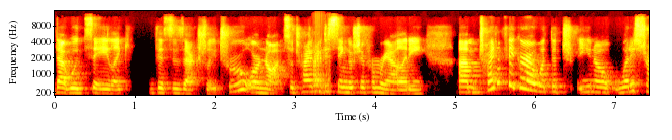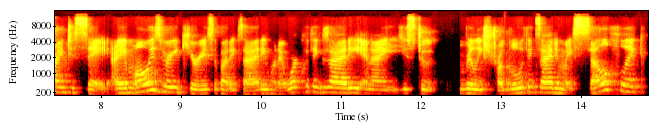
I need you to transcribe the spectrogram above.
that would say like this is actually true or not. So try to distinguish it from reality. Um, try to figure out what the, you know, what is trying to say. I am always very curious about anxiety when I work with anxiety and I used to really struggle with anxiety myself, like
